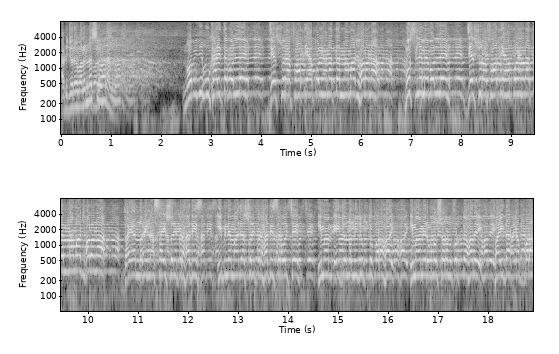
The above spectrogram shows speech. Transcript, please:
আর জোরে বলেন না সুবহানাল্লাহ। নবীজি বুখারীতে বললেন, যে সূরা ফাতিহা পড়ল না তার নামাজ হলো না। মুসলিমে বললেন, যে সূরা ফাতিহা পড়ল না তার নামাজ হলো না। দয়ান নবী নাসাই শরীফের হাদিস, ইবনে মাজাহ শরীফের হাদিসে বলছেন, ইমাম এই জন্য নিযুক্ত করা হয়, ইমামের অনুসরণ করতে হবে। ফাইদা কাব্বারা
